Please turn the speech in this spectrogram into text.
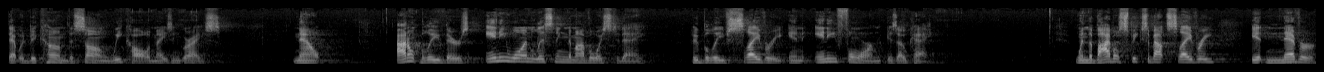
that would become the song we call Amazing Grace. Now, I don't believe there's anyone listening to my voice today who believes slavery in any form is okay. When the Bible speaks about slavery, it never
